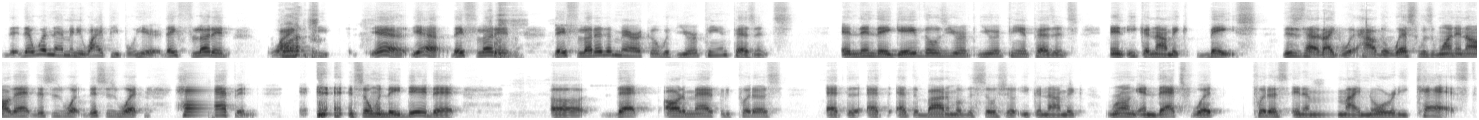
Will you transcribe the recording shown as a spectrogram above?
there wasn't that many white people here. They flooded white What? people yeah yeah. They flooded they flooded america with european peasants and then they gave those Europe, european peasants an economic base. This is how like how the west was won and all that. This is what this is what happened. And so when they did that uh that automatically put us at the at at the bottom of the social economic rung and that's what put us in a minority caste.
